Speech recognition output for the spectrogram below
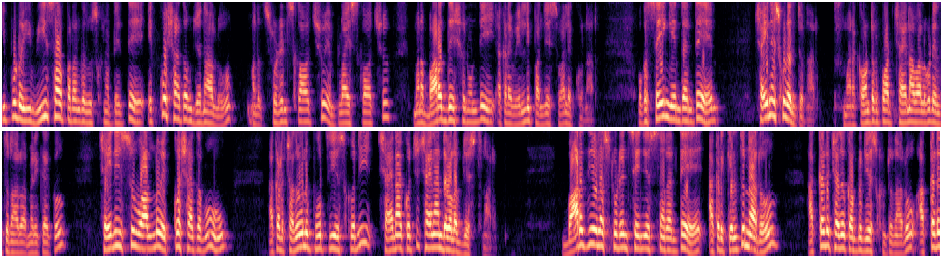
ఇప్పుడు ఈ వీసా పరంగా చూసుకున్నట్టయితే ఎక్కువ శాతం జనాలు మన స్టూడెంట్స్ కావచ్చు ఎంప్లాయీస్ కావచ్చు మన భారతదేశం నుండి అక్కడ వెళ్ళి పనిచేసే వాళ్ళు ఎక్కువ ఉన్నారు. ఒక సేయింగ్ ఏంటంటే చైనీస్ కూడా వెళ్తున్నారు. మన కౌంటర్ పార్ట్ చైనా వాళ్ళు కూడా వెళ్తున్నారు అమెరికాకు. చైనీస్ వాళ్ళు ఎక్కువ శాతము అక్కడ చదువులు పూర్తి చేసుకొని చైనాకు వచ్చి చైనాని డెవలప్ చేస్తున్నారు. భారతీయుల స్టూడెంట్స్ ఏం చేస్తున్నారంటే అక్కడికి వెళ్తున్నారు అక్కడే చదువు కంప్లీట్ చేసుకుంటున్నారు అక్కడే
